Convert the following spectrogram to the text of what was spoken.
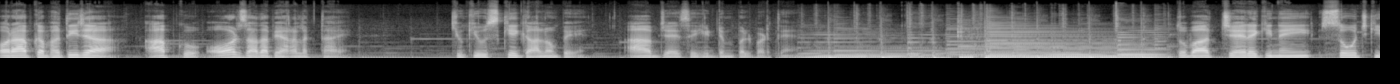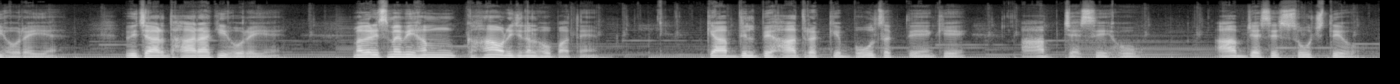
और आपका भतीजा आपको और ज़्यादा प्यारा लगता है क्योंकि उसके गालों पे आप जैसे ही डिम्पल पड़ते हैं। तो बात चेहरे की नहीं, सोच की हो रही है, विचारधारा की हो रही है। मगर इसमें भी हम कहाँ ओरिजिनल हो पाते हैं? क्या आप दिल पे हाथ रख के बोल सकते हैं कि आप जैसे हो, आप जैसे सोचते हो,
